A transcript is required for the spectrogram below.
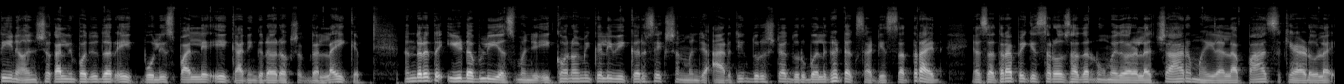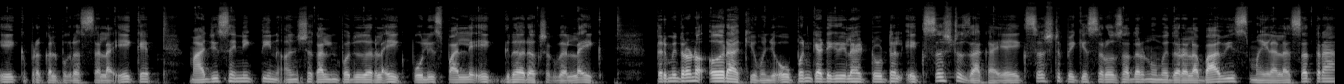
तीन अंशकालीन पदवीधर एक पोलीस पाल्य एक आणि गृहरक्षक दलला एक आहे. नंतर येतं ई डब्ल्यू एस म्हणजे इकॉनॉमिकली विकर सेक्शन म्हणजे आर्थिकदृष्ट्या दुर्बल घटकसाठी सतरा आहेत. या सतरापैकी सर्वसाधारण उमेदवाराला चार महिलाला पाच खेळाडूला एक प्रकल्पग्रस्ताला एक आहे. माजी सैनिक तीन अंशकालीन पदवीधरला एक पोलीस पाल्य एक गृहरक्षक दलला एक. तर मित्रांनो अराखीव म्हणजे ओपन कॅटेगरीला आहे टोटल एकसष्ट जागा. या एकसष्टपैकी सर्वसाधारण उमेदवाराला बावीस महिलाला सतरा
